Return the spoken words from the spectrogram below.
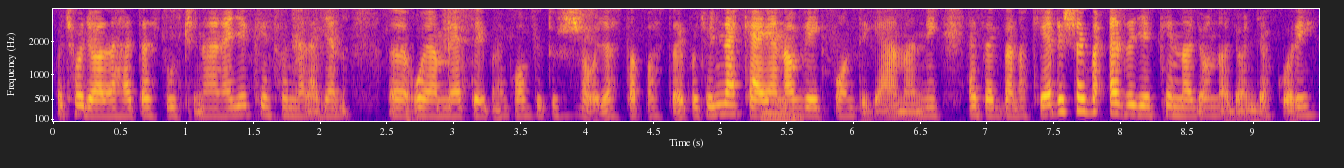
hogy hogyan lehet ezt úgy csinálni egyébként, hogy ne legyen olyan mértékben konfliktusos, ahogy azt tapasztaljuk, hogy, hogy ne kelljen a végpontig elmenni ezekben a kérdésekben. Ez egyébként nagyon-nagyon gyakori,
